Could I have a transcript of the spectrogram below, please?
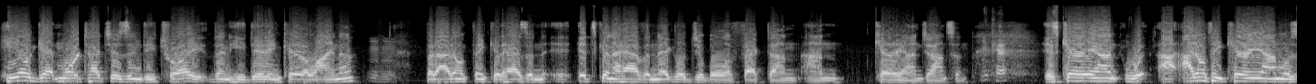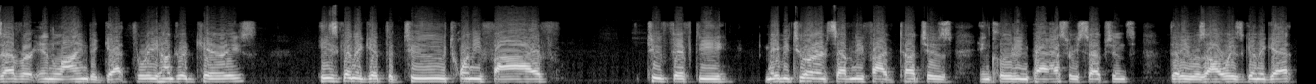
he'll get more touches in Detroit than he did in Carolina, mm-hmm. but I don't think it has an. It's going to have a negligible effect on on on Johnson. Okay. Is Kerryon? I I don't think Kerryon was ever in line to get 300 carries. He's going to get the 225, 250, maybe 275 touches, including pass receptions, that he was always going to get.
